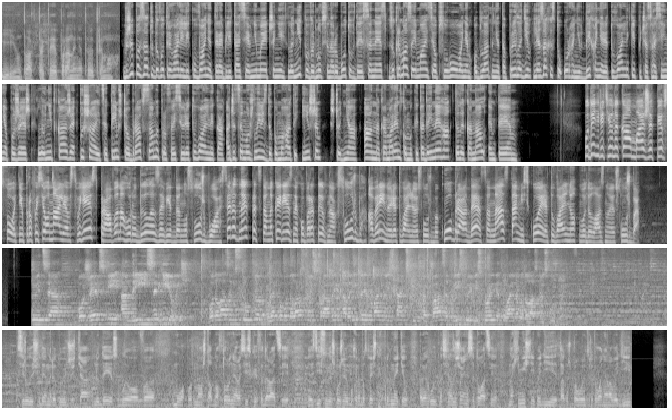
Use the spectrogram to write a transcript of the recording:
І ну так, так то я поранення то отримав. Вже позаду довготривалі лікування та реабілітація в Німеччині. Леонід повернувся на роботу в ДСНС. Зокрема, займається обслуговуванням обладнання та приладів для захисту органів дихання рятувальників під час гасіння пожеж. Леонід каже, пишається тим, що обрав саме професію рятувальника, адже це можливість допомагати іншим щодня. Анна Крамаренко, Микита Дейнега, телеканал МТМ. У день рятівника майже півсотні професіоналів своєї справи нагородили за віддану службу. Серед них представники різних оперативних служб, аварійно-рятувальної служби Кобра, ДСНС та міської рятувально-водолазної служби. Божевський Андрій Сергійович, водолаз-інструктор легководолазної справи аварійно-рятувальної станції номер 2 Запорізької міської рятувально-водолазної служби. Ці люди щоденно рятують життя людей, особливо в умовах повномасштабного вторгнення Російської Федерації, здійснюють знешкодження вибухонебезпечних предметів, реагують на всі надзвичайні ситуації, на хімічні події, також проводять рятування на воді.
